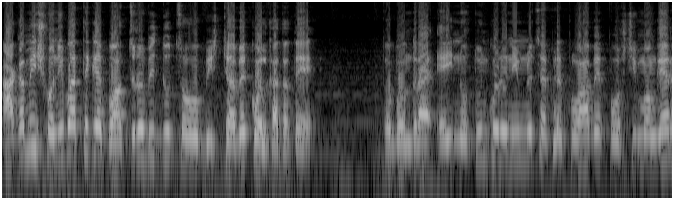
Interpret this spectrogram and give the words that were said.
আগামী শনিবার থেকে বজ্রবিদ্যুৎ সহ বৃষ্টি হবে কলকাতাতে। তো বন্ধুরা, এই নতুন করে নিম্নচাপের প্রভাবে পশ্চিমবঙ্গের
